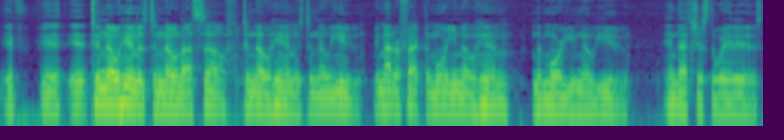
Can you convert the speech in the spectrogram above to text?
If it, it, to know him is to know thyself. To know him is to know you. Matter of fact, the more you know him, the more you know you. And that's just the way it is.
